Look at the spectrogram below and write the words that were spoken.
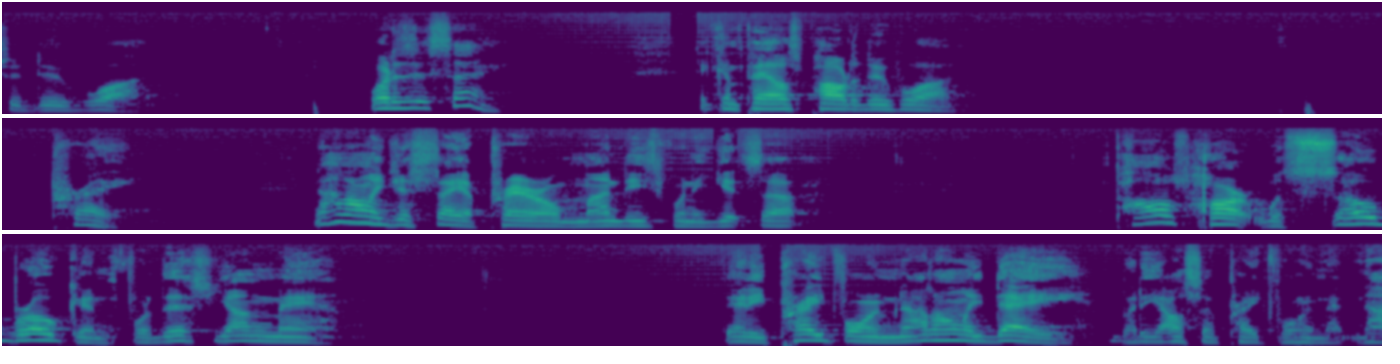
to do what? What does it say? It compels Paul to do what? Pray. Not only just say a prayer on Mondays when he gets up, Paul's heart was so broken for this young man that he prayed for him not only day, but he also prayed for him at night.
